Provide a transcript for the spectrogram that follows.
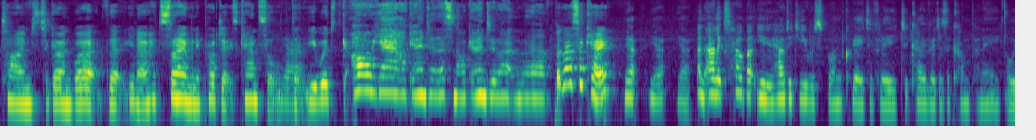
times to go and work that, you know, had so many projects cancelled yeah. that you would go, oh, yeah, I'll go and do this and I'll go and do that. And, uh, but that's okay. Yeah, yeah, yeah. And Alex, how about you? How did you respond creatively to COVID as a company or,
